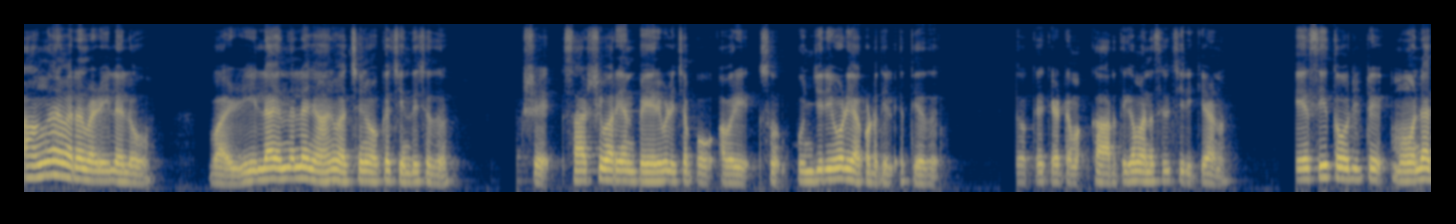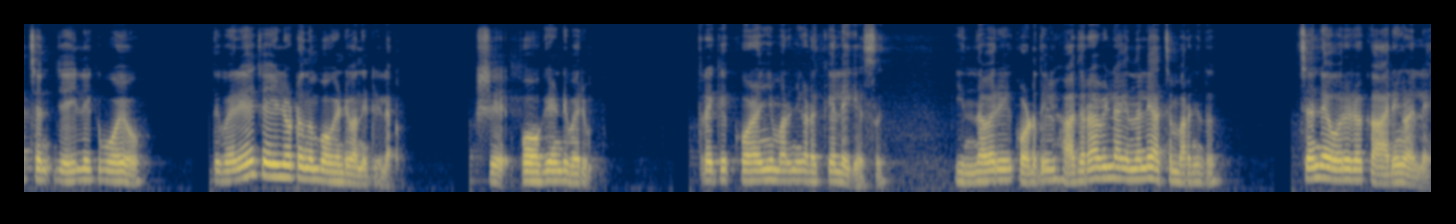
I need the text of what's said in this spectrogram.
അങ്ങനെ വരാൻ വഴിയില്ലല്ലോ. വഴിയില്ല എന്നല്ലേ ഞാനും അച്ഛനും ഒക്കെ ചിന്തിച്ചത്. പക്ഷേ സാക്ഷി പറയാൻ പേര് വിളിച്ചപ്പോൾ അവർ പുഞ്ചിരിയോടെ ആ കുടത്തിൽ എത്തിയത്. ഇതൊക്കെ കേട്ട് കാർത്തിക മനസ്സിൽ ചിരിക്കുകയാണ്. കേസി തോറ്റിട്ട് മോന്റെ അച്ഛൻ ജയിലിലേക്ക് പോയോ? ഇതുവരെ ജയിലിലോട്ടൊന്നും പോകേണ്ടി വന്നിട്ടില്ല. പക്ഷേ പോകേണ്ടി വരും. അത്രയ്ക്ക് കുഴഞ്ഞു മറിഞ്ഞു കിടക്കുകയല്ലേ കേസ്? ഇന്നവർ കോടതിയിൽ ഹാജരാവില്ല എന്നല്ലേ അച്ഛൻ പറഞ്ഞത്? അച്ഛന്റെ ഓരോരോ കാര്യങ്ങളല്ലേ?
